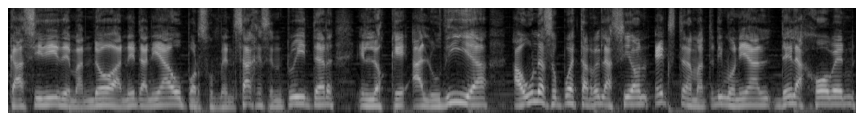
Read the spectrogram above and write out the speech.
Cassidy demandó a Netanyahu por sus mensajes en Twitter en los que aludía a una supuesta relación extramatrimonial de la joven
